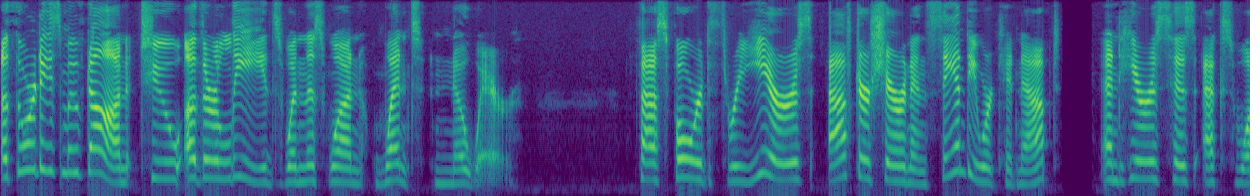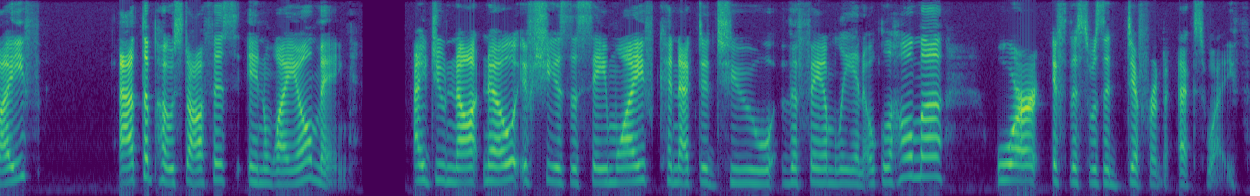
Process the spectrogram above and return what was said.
authorities moved on to other leads when this one went nowhere. Fast forward three years after Sharon and Sandy were kidnapped, and here is his ex wife at the post office in Wyoming. I do not know if she is the same wife connected to the family in Oklahoma or if this was a different ex wife.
